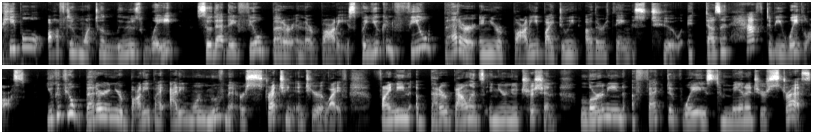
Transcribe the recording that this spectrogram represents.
People often want to lose weight so that they feel better in their bodies. But you can feel better in your body by doing other things too. It doesn't have to be weight loss. You can feel better in your body by adding more movement or stretching into your life, finding a better balance in your nutrition, learning effective ways to manage your stress,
